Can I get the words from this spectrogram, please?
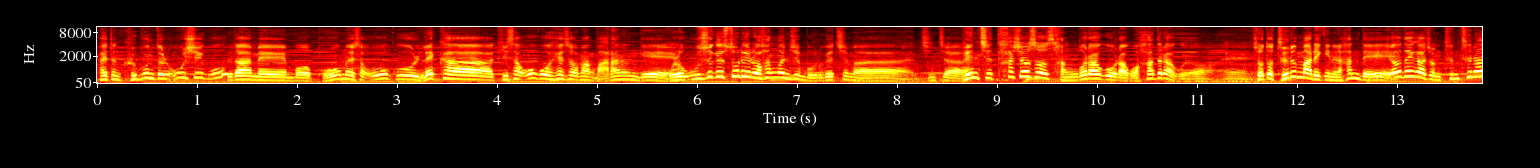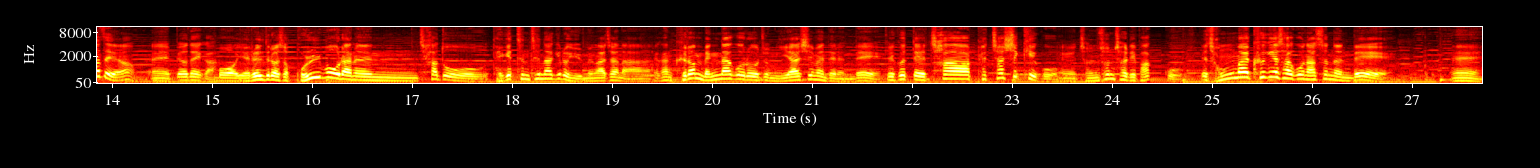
하여튼 그분들 오시고 그 다음에 뭐 보험회사 오고 레카 기사 오고 해서 막 말하는 게 물론 우스갯소리로 한 건지 모르겠지만 진짜 벤츠 타셔서 산 거라고라고 하더라고요 예. 저도 들은 말이기는 한데 뼈대가 좀 튼튼하대요 예, 뼈대가 뭐 예를 들어서 볼보라는 차도 되게 튼튼하기로 유명하잖아 약간 그런 맥락으로 좀 이해하시면 되는데 그때 차 폐차시키고 예, 전손 처리 받고 정말 크게 사고 났었는데 예.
